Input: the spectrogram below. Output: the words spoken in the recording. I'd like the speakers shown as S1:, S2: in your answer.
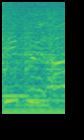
S1: keep it up.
